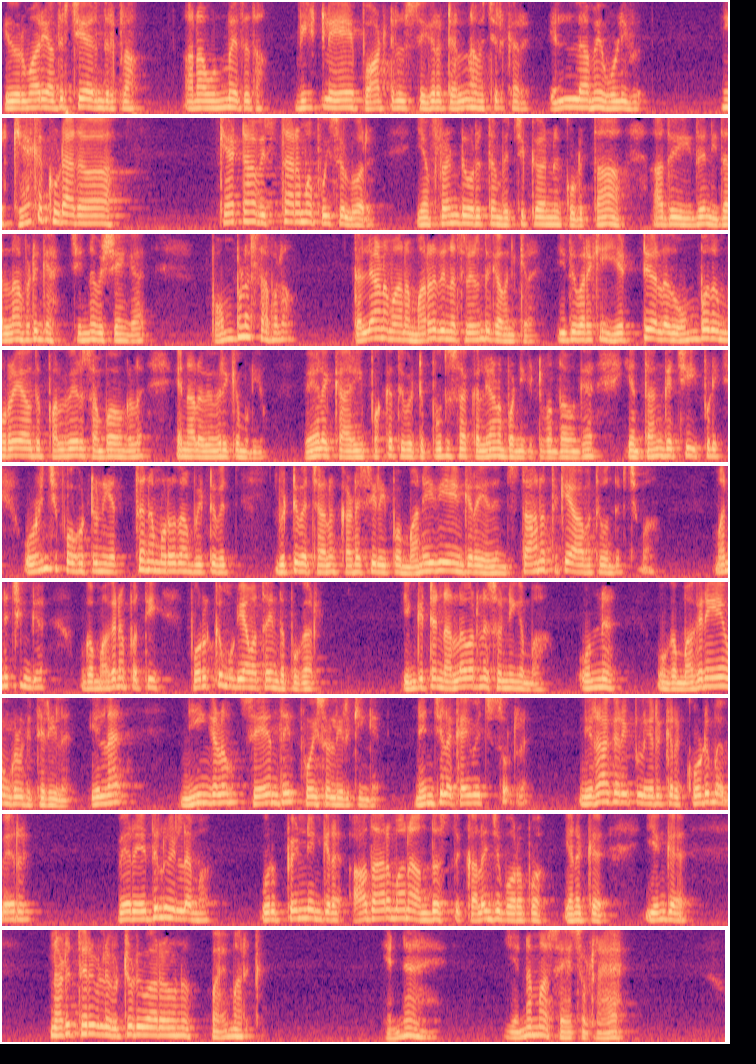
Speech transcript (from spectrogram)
இது ஒரு மாதிரி அதிர்ச்சியாக இருந்திருக்கலாம். ஆனால் உண்மை இதுதான். வீட்டிலேயே பாட்டில் சிகரெட் எல்லாம் வச்சுருக்காரு. எல்லாமே ஒளிவு. நீ கேட்கக்கூடாதா? கேட்டால் விஸ்தாரமாக போய் சொல்லுவார். என் ஃப்ரெண்டு ஒருத்தன் வச்சுக்கன்னு கொடுத்தான். அது இதுன்னு இதெல்லாம் விடுங்க. சின்ன விஷயங்க. பொம்பளை சபலம். கல்யாணமான மறுதினத்திலிருந்து கவனிக்கிறேன். இது வரைக்கும் எட்டு அல்லது ஒன்பது முறையாவது பல்வேறு சம்பவங்களை என்னால் விவரிக்க முடியும். வேலைக்காரி பக்கத்து வீட்டு புதுசாக கல்யாணம் பண்ணிக்கிட்டு வந்தவங்க என் தங்கச்சி இப்படி ஒழிஞ்சு போகட்டும்னு எத்தனை முறை தான் விட்டு வச் விட்டு வச்சாலும் கடைசியில் இப்போ மனைவி என்கிற என் ஸ்தானத்துக்கே ஆபத்து வந்துடுச்சுமா? மன்னிச்சுங்க உங்கள் மகனை பற்றி பொறுக்க முடியாமல் தான் இந்த புகார். எங்கிட்ட நல்லவர்னு சொன்னீங்கம்மா. ஒன்று உங்கள் மகனையே உங்களுக்கு தெரியல. இல்லை நீங்களும் சேர்ந்து போய் சொல்லியிருக்கீங்க. நெஞ்சில் கை வச்சு சொல்கிறேன் நிராகரிப்பில் இருக்கிற கொடுமை வேறு. வேறு எதிலும் இல்லைம்மா. ஒரு பெண் என்கிற ஆதாரமான அந்தஸ்து கலைஞ்சு போகிறப்போ எனக்கு எங்கள் நடுத்தெருவில் விட்டுடுவாரோன்னு பயமாக இருக்கு. என்ன? என்னம்மா செய்ய சொல்கிற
